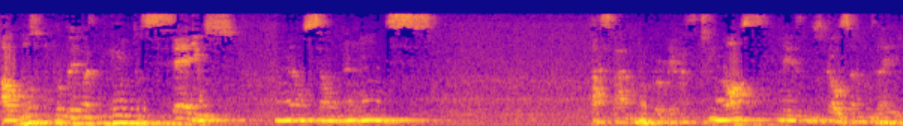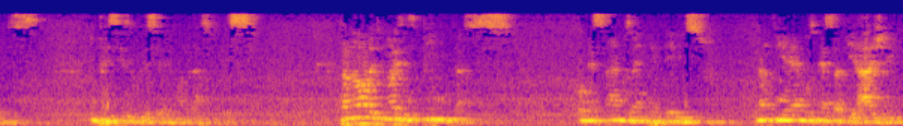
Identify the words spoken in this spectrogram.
alguns com problemas muito sérios, não são ruins passaram por problemas que nós mesmos causamos a eles. Não precisam receber um abraço desse. Está na hora de nós espíritas começarmos a entender isso. Não viemos nessa viagem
